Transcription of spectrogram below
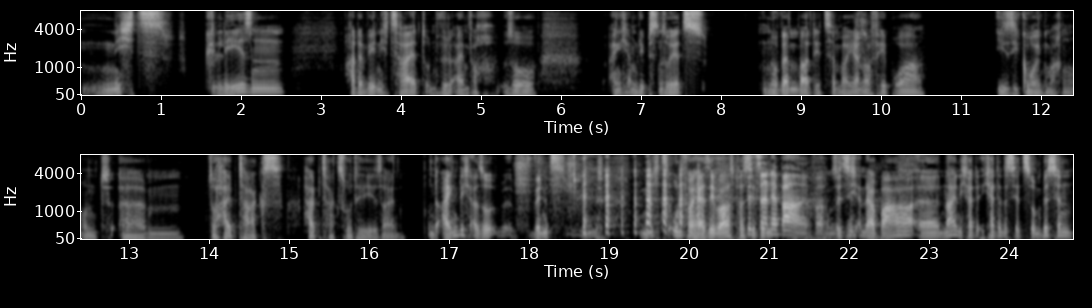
nichts gelesen, hatte wenig Zeit und will einfach so, eigentlich am liebsten so jetzt November, Dezember, Januar, Februar easy going machen und ähm, so halbtags, Halbtagshotelier sein. Und eigentlich, also, wenn jetzt nichts Unvorhersehbares passiert, Sitzt an der Bar einfach ein sitze ich an der Bar. Äh, nein, ich hatte, ich hatte das jetzt so ein bisschen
